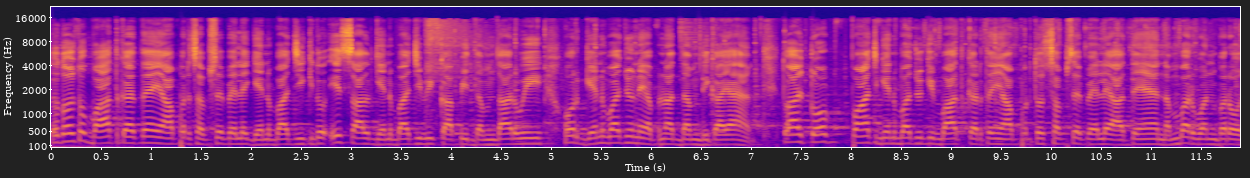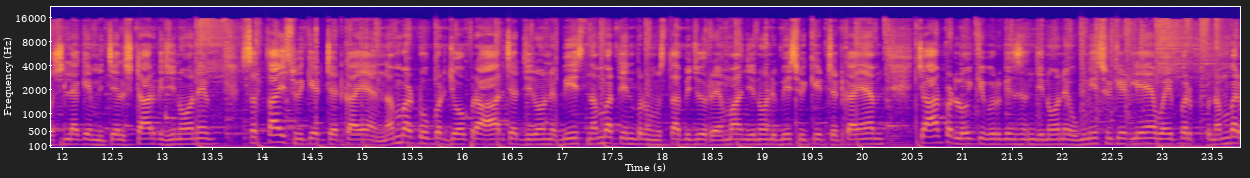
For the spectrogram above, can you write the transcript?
तो दोस्तों, बात करते हैं यहाँ पर सबसे पहले गेंदबाजी की। तो इस साल गेंदबाजी भी काफ़ी दमदार हुई और गेंदबाजों ने अपना दम दिखाया है। तो आज टॉप पाँच गेंदबाजों की बात करते हैं यहाँ पर। तो सबसे पहले आते हैं नंबर वन पर ऑस्ट्रेलिया के मिचेल स्टार्क, जिन्होंने सत्ताईस विकेट चटकाए हैं। नंबर टू पर जोपरा आर्चर, जिन्होंने बीस। नंबर तीन पर मुस्ताफिजुर रहमान, जिन्होंने बीस विकेट चटकाए हैं। चार पर लोकी फर्गुसन जिन्होंने उन्नीस विकेट लिए हैं। वहीं पर नंबर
